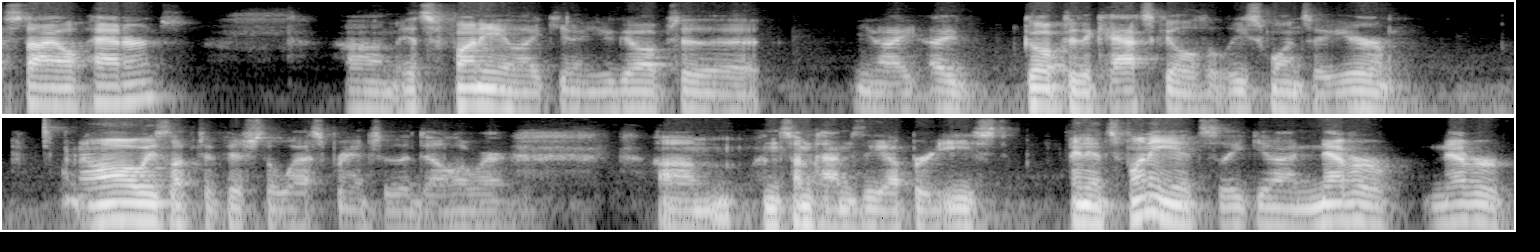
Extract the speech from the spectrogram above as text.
style patterns. Um, it's funny, like you know, you go up to the, you know, I, I go up to the Catskills at least once a year, and I always love to fish the West Branch of the Delaware, um, and sometimes the Upper East. And it's funny, it's like you know, I never never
